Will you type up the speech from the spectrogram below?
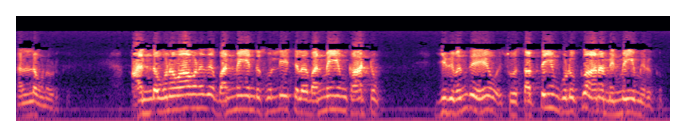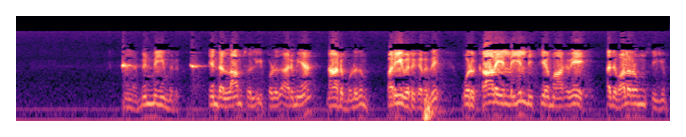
நல்ல உணவு இருக்கு. அந்த உணவானது வன்மை என்று சொல்லி சில வன்மையும் காட்டும். இது வந்து சு- சத்தையும் கொடுக்கும் ஆனா மென்மையும் இருக்கும். மென்மையும் இருக்கும் என்றெல்லாம் சொல்லி இப்பொழுது அருமையா நாடு முழுதும் பரவி வருகிறது. ஒரு கால எல்லையில் நிச்சயமாகவே அது வளரும் செய்யும்.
